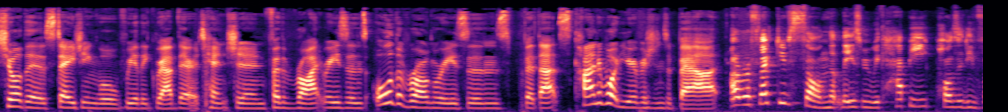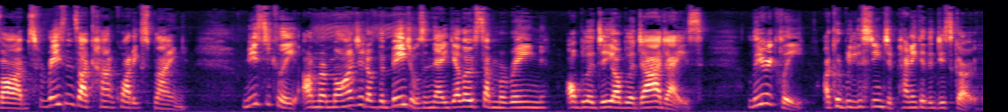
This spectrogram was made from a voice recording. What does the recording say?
sure, the staging will really grab their attention for the right reasons or the wrong reasons, but that's kind of what Eurovision's about. A reflective song that leaves me with happy, positive vibes for reasons I can't quite explain. Musically, I'm reminded of the Beatles and their Yellow Submarine Obla Di Obla Da days. Lyrically, I could be listening to Panic at the Disco.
